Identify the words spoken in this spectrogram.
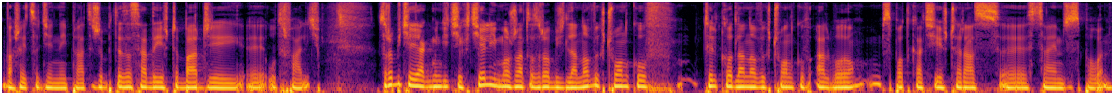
w waszej codziennej pracy, żeby te zasady jeszcze bardziej e, utrwalić. Zrobicie jak będziecie chcieli, można to zrobić dla nowych członków, tylko dla nowych członków, albo spotkać się jeszcze raz z całym zespołem.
